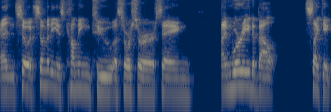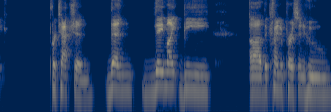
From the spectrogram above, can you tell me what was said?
And so if somebody is coming to a sorcerer saying, I'm worried about psychic protection, then they might be uh, the kind of person who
